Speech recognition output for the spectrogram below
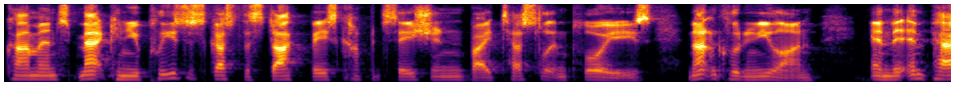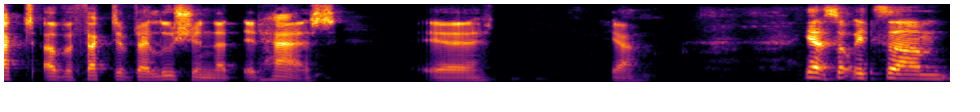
comments. Matt, can you please discuss the stock based compensation by Tesla employees, not including Elon, and the impact of effective dilution that it has? Uh, yeah. Yeah, so it's um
